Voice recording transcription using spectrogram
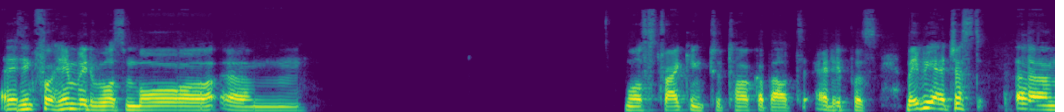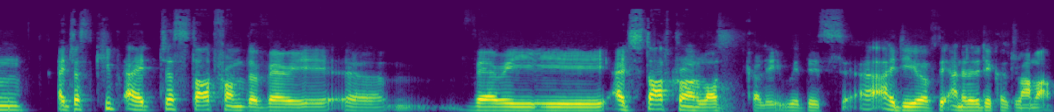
I think for him it was more um, more striking to talk about Oedipus. Maybe I just um, I just keep I just start from the very uh, very I start chronologically with this idea of the analytical drama.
